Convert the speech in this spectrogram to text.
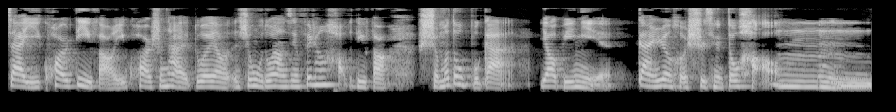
在一块地方，一块生态多样、生物多样性非常好的地方，什么都不干，要比你。干任何事情都好。嗯嗯，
